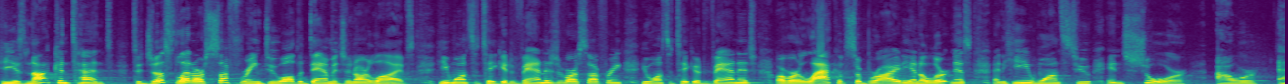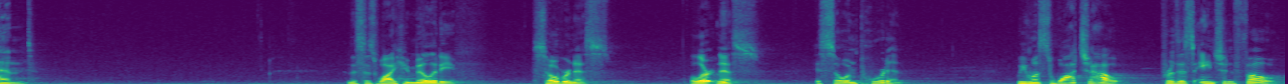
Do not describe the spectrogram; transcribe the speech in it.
He is not content to just let our suffering do all the damage in our lives. He wants to take advantage of our suffering. He wants to take advantage of our lack of sobriety and alertness, and he wants to ensure our end. This is why humility, soberness, alertness is so important. We must watch out for this ancient foe.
